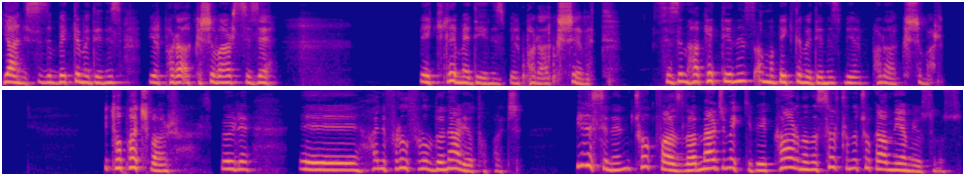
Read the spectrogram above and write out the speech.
Yani sizin beklemediğiniz bir para akışı var size. Beklemediğiniz bir para akışı evet. Sizin hak ettiğiniz ama beklemediğiniz bir para akışı var. Bir topaç var. Böyle eee, hani fırıl fırıl döner ya topaç. Birisinin çok fazla mercimek gibi karnını, sırtını çok anlayamıyorsunuz.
